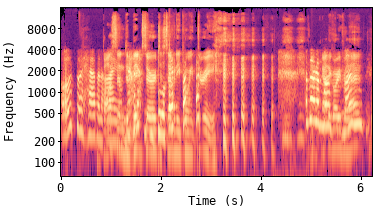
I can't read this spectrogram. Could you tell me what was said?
also have an eye Boston on to Big Sur to seventy point three. About a month. Month.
